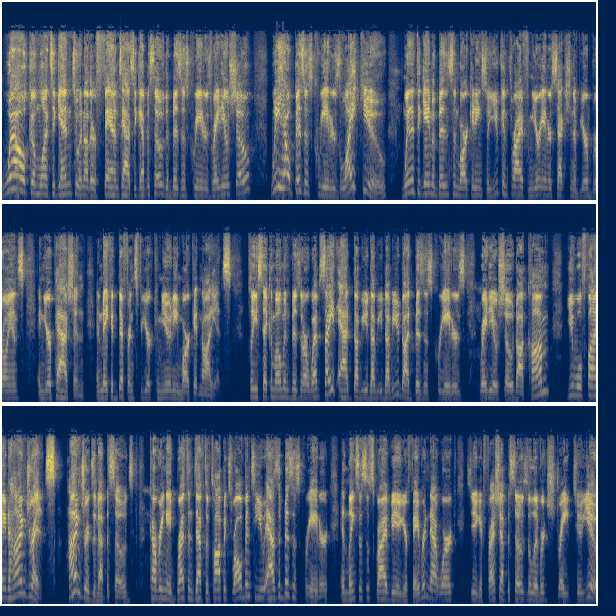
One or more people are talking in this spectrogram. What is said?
Welcome once again to another fantastic episode of the Business Creators Radio Show. We help business creators like you win at the game of business and marketing so you can thrive from your intersection of your brilliance and your passion and make a difference for your community, market, and audience. Please take a moment visit our website at www.businesscreatorsradioshow.com. You will find hundreds, hundreds of episodes covering a breadth and depth of topics relevant to you as a business creator and links to subscribe via your favorite network so you get fresh episodes delivered straight to you.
